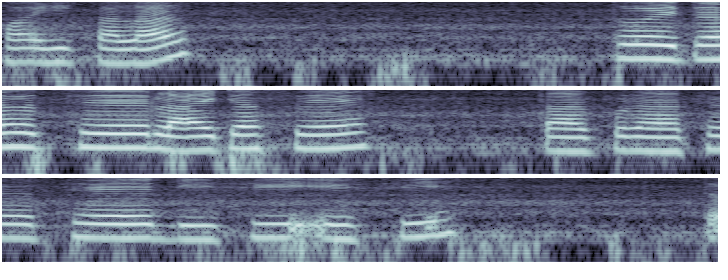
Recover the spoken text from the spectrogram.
খয়েরি কালার। তো এটা হচ্ছে লাইট আছে, তারপরে আছে হচ্ছে ডিসি, এসি। তো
